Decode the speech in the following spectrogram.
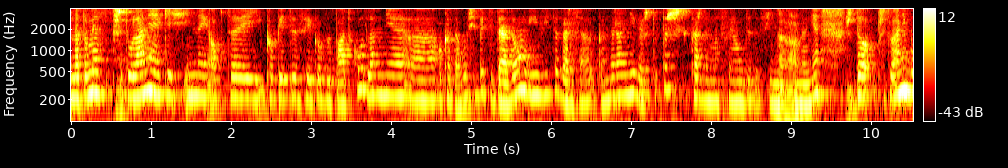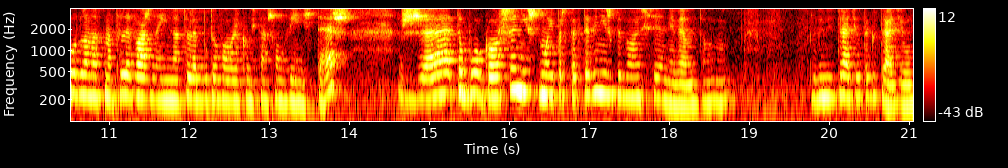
Natomiast przytulanie jakiejś innej obcej kobiety w jego wypadku dla mnie e, okazało się być zdradą i vice versa. Generalnie wiesz, to też każdy ma swoją definicję, Aha. no nie? Że to przytulanie było dla nas na tyle ważne i na tyle budowało jakąś naszą więź też, że to było gorsze niż z mojej perspektywy, niż gdyby on się, nie wiem, tam, gdyby mi zdradził, tak zdradził.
